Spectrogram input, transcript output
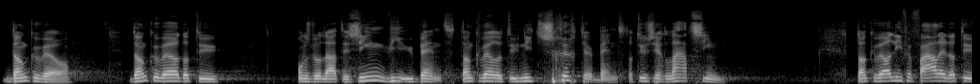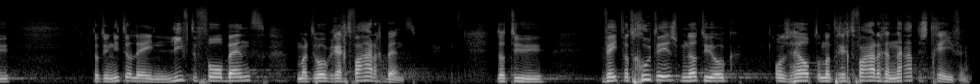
dank u wel. Dank u wel dat u ons wil laten zien wie u bent. Dank u wel dat u niet schuchter bent, dat u zich laat zien. Dank u wel, lieve Vader, dat u, dat u niet alleen liefdevol bent, maar dat u ook rechtvaardig bent. Dat u weet wat goed is, maar dat u ook ons helpt om dat rechtvaardige na te streven.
